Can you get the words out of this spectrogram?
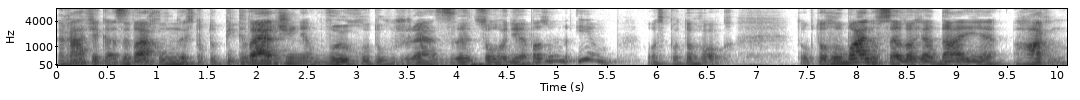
графіка зверху вниз, тобто підтвердження виходу вже з цього діапазону і розпроторговка. Тобто глобально все виглядає гарно.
